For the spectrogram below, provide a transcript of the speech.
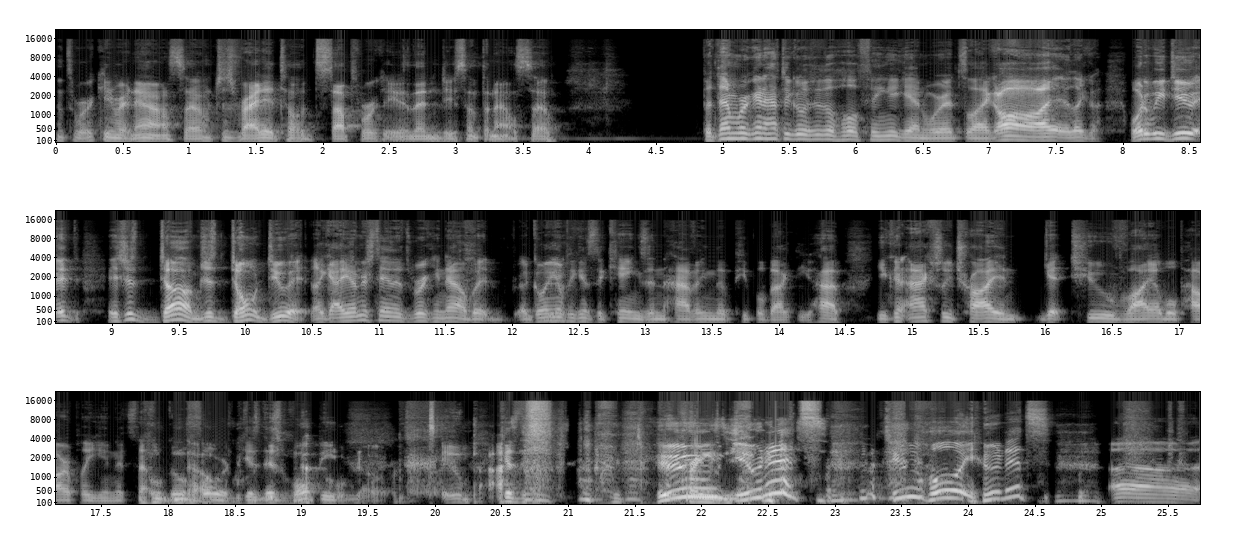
it's working right now. So just ride it till it stops working and then do something else. So but then we're gonna have to go through the whole thing again where it's like, oh, like what do we do? It, it's just dumb. Just don't do it. Like I understand it's working now, but uh, going up against the Kings and having the people back that you have, you can actually try and get two viable power play units that will go no, forward because this won't no, be no. two because two units, two whole units. Uh,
